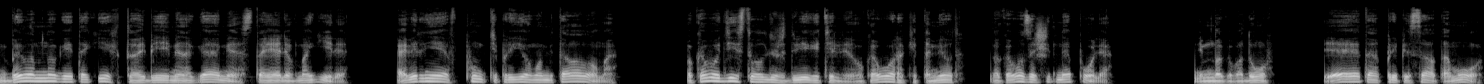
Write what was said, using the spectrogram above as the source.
Было много и таких, кто обеими ногами стояли в могиле, а вернее в пункте приема металлолома. У кого действовал лишь двигатель, у кого ракетомет, у кого защитное поле. Немного подумав, я это приписал тому,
